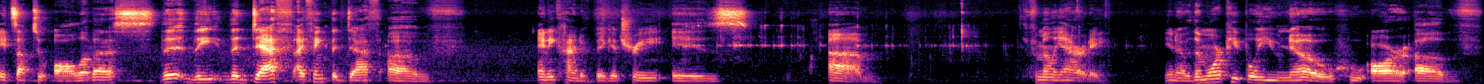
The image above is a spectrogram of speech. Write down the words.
it's up to all of us. The the the death i think the death of any kind of bigotry is um familiarity. You know the more people you know who are of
